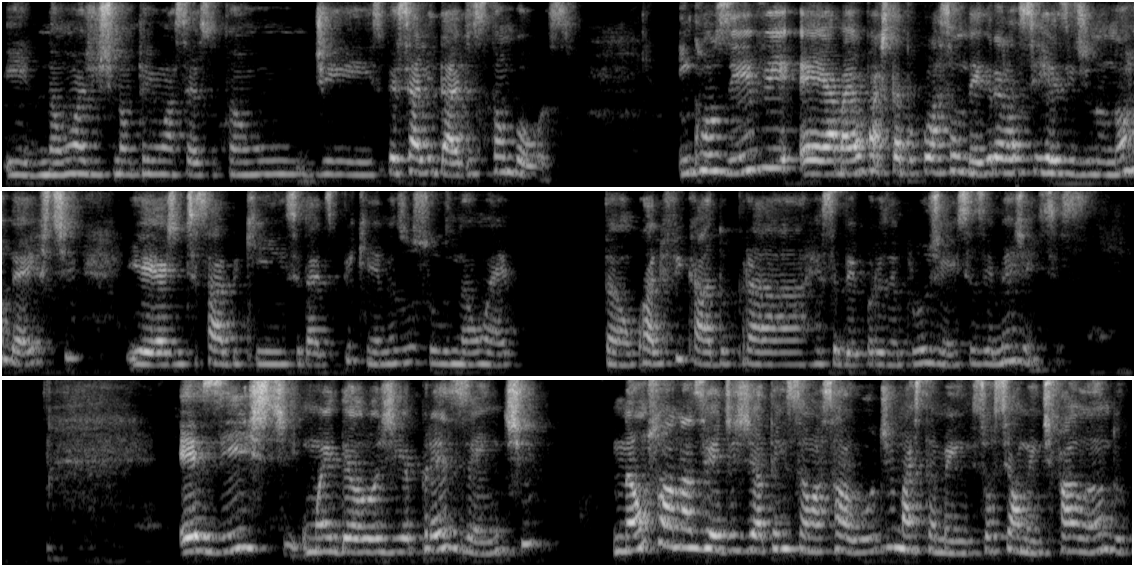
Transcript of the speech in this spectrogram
e não a gente não tem um acesso tão de especialidades tão boas. Inclusive, é, a maior parte da população negra ela se reside no Nordeste, e a gente sabe que em cidades pequenas o SUS não é tão qualificado para receber, por exemplo, urgências e emergências. Existe uma ideologia presente, não só nas redes de atenção à saúde, mas também socialmente falando,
